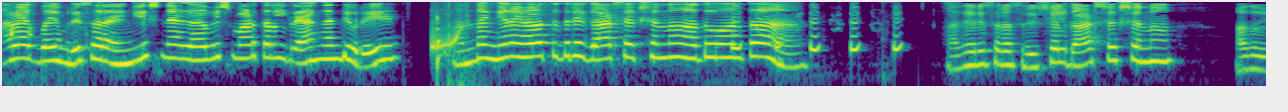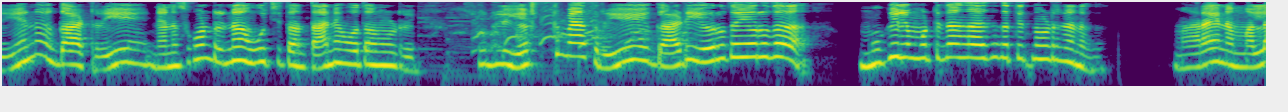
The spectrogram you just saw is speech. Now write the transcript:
ನಾವ್ಯಾಕ್ ಬೈಮ್ರಿ ಸರ ಇಂಗ್ಲಿಷ್ನ್ಯಾಗ ವಿಶ್ ಮಾಡ್ತಾರಲ್ರಿ? ಹೆಂಗ್ ಅಂದಿವ್ರಿ? ಅಂದಂಗ ಏನೋ ಹೇಳ್ತಿದ್ರಿ ಗಾರ್ಡ್ ಸೆಕ್ಷನ್ ಅದು ಅಂತ. ಅದೇ ರೀ ಸರ್ ಶ್ರೀಶೈಲ್ ಗಾರ್ಡ್ ಸೆಕ್ಷನ್ ಅದು ಏನು ಘಾಟ್ ರೀ? ನೆನೆಸ್ಕೊಂಡ್ರಿ ನಾ ಉಚಿತ ಅಂತ. ತಾನೇ ಹೋತಾವ ನೋಡ್ರಿ. ಸುಡ್ಲಿ ಎಷ್ಟು ಮ್ಯಾಕ್ ರೀ? ಗಾಡಿ ಏರುದ ಏರುದ. ಮುಗಿಲ್ ಮುಟ್ಟಿದಂಗ ಆಗಕತ್ತಿತ್ ನೋಡ್ರಿ ನನಗ. ಮಾರಾಯ ನಮ್ಮಲ್ಲ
